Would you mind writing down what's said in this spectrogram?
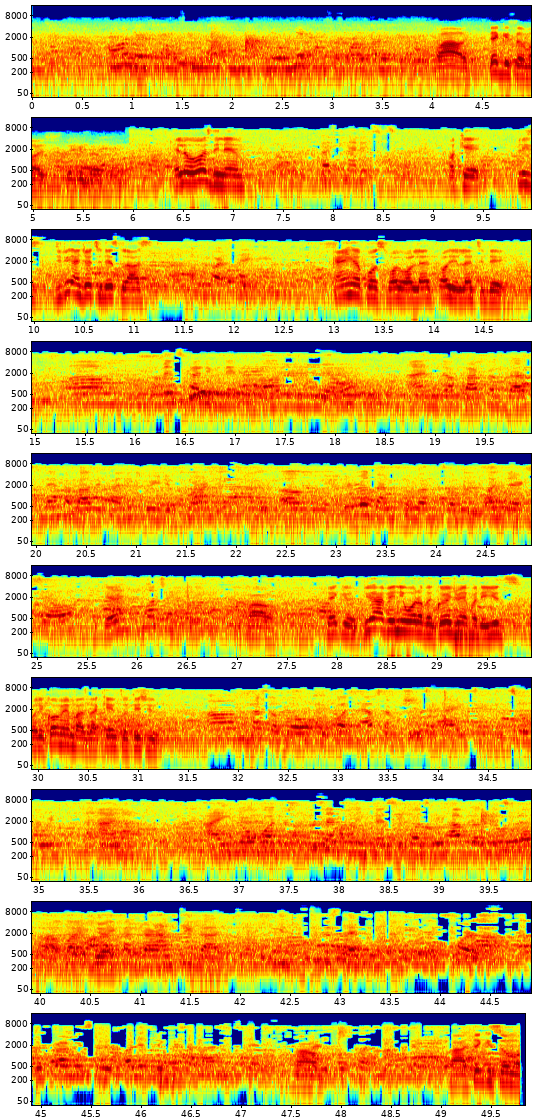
I want them to continue and they will make our society better. Wow. Thank you so much. Thank you so much. Hello. What's the name? Okay. Please, did you enjoy today's class? Of course I did. Can you help us what you learned, what you learned today? Um, basically we learned about Excel and apart from that learned about the calibri report, um, the rows and columns of on the Excel Okay. and much more. Wow. Thank you. Do you have any word of encouragement for the youth, for the corps members that came to teach you? Um, of course I have to appreciate you guys. It's so good and I know God certainly bless you because we have nothing to offer but Yeah. I can guarantee that with this lesson today, of course, we promise to always make of our system Wow. and of course Ah, thank you so much.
